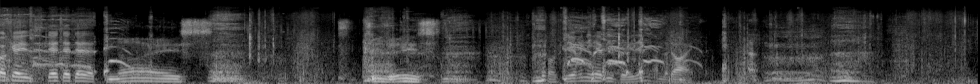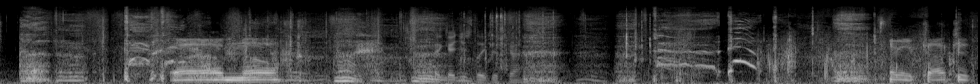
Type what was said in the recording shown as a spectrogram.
okay, he's dead, dead, dead. Nice. GG's. Fuck, do you have any heavy bleeding? I'm dying. Um, no. Okay, just leave this guy. I got a cock it.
